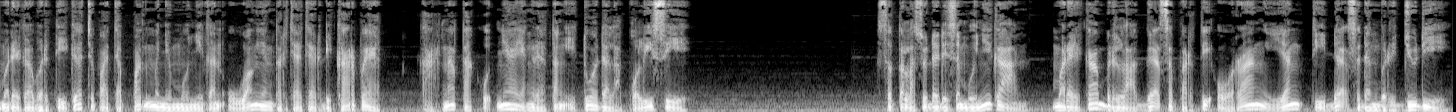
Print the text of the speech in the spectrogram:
mereka bertiga cepat-cepat menyembunyikan uang yang tercacar di karpet karena takutnya yang datang itu adalah polisi. Setelah sudah disembunyikan, mereka berlagak seperti orang yang tidak sedang berjudi.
